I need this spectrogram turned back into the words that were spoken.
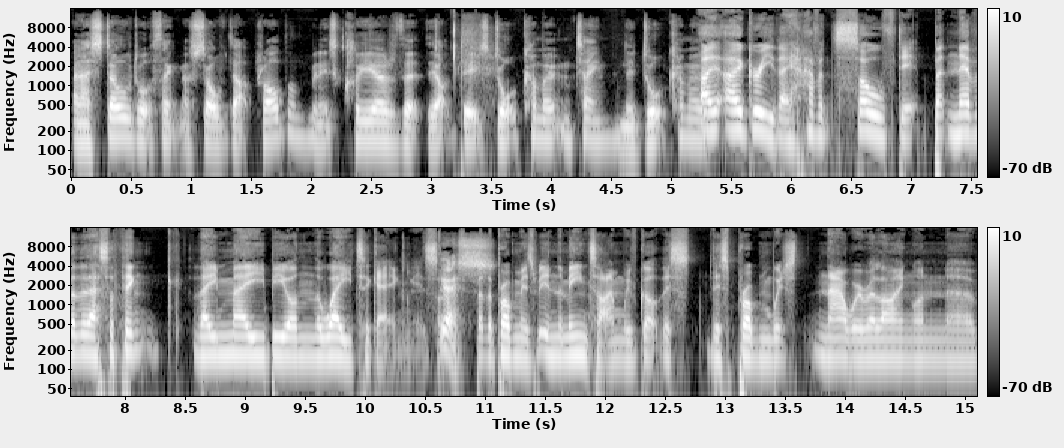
And I still don't think they've solved that problem when it's clear that the updates don't come out in time and they don't come out. I, I agree they haven't solved it, but nevertheless, I think they may be on the way to getting it. solved. Yes. But the problem is, in the meantime, we've got this this problem which now we're relying on uh,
